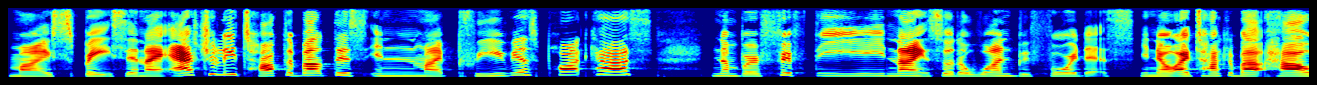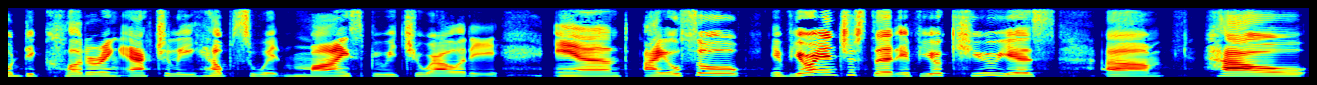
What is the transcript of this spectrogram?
my space. And i actually talked about this in my previous podcast number 59 so the one before this. You know i talked about how decluttering actually helps with my spirituality. And i also if you're interested if you're curious um, how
